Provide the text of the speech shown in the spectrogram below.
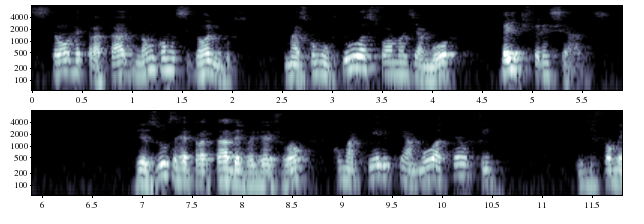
estão retratados não como sinônimos, mas como duas formas de amor bem diferenciadas. Jesus é retratado no Evangelho de João como aquele que amou até o fim e de forma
